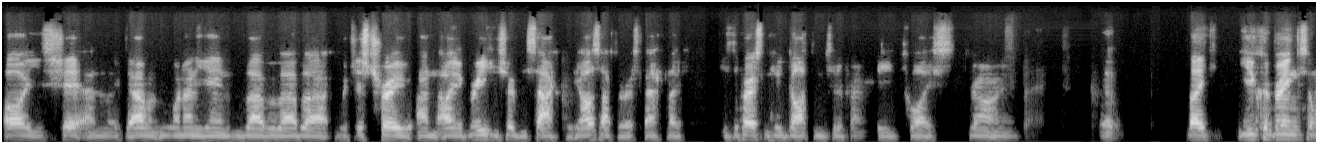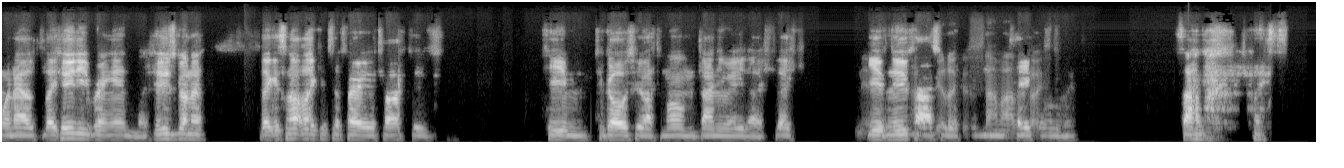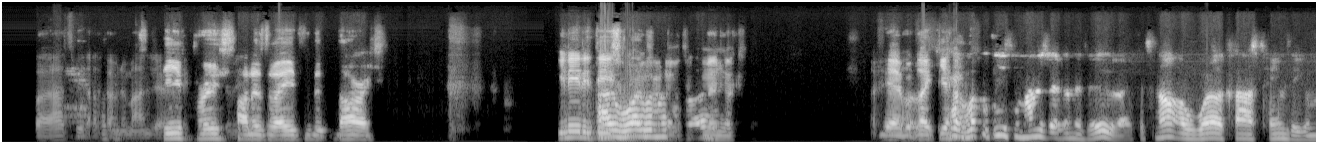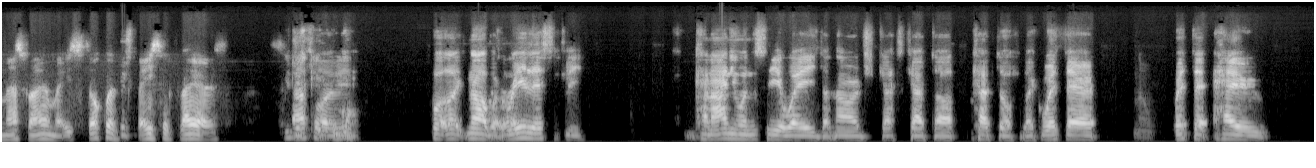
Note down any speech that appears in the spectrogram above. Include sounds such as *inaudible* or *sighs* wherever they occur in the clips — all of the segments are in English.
"Oh, he's shit," and like they haven't won any games, blah blah blah blah, which is true, and I agree he should be sacked. But you also have to respect like he's the person who got them to the Premier League twice. You know what I mean? Respect. Like you could bring someone else. Like who do you bring in? Like who's gonna? Like it's not like it's a very attractive team to go to at the moment. Anyway, like like Yeah. you have Newcastle like Sam Allardyce. Sam *laughs* Allardyce. But it has to be that kind of manager. Steve Bruce on his way to the Norwich. *laughs* You need a decent why man wouldn't to like, Yeah, but like you Yeah, have what the decent manager going to do? Like, it's not a world class team that you can mess around with. He's stuck with basic players. you That's just keep what I him in. mean. But like no, but That's what I- realistically, can anyone see a way that Norwich gets kept up kept up? Like with their No. with the how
